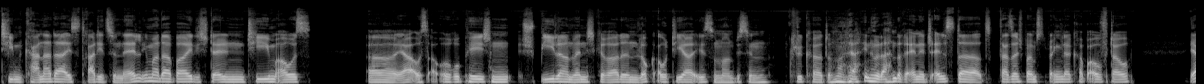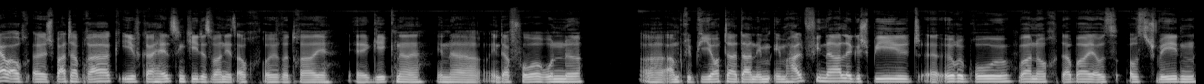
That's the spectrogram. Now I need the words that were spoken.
Team Kanada ist traditionell immer dabei. Die stellen ein Team aus äh, ja aus europäischen Spielern, wenn nicht gerade ein Lockout-Jahr ist und man ein bisschen Glück hat und mal der ein oder andere NHL-Star tatsächlich beim Spengler Cup auftaucht. Ja, aber auch äh, Sparta Prag, IFK Helsinki, das waren jetzt auch eure drei äh, Gegner in der in der Vorrunde äh, Ambri Piotta dann im, im Halbfinale gespielt, äh, Örebro war noch dabei aus, aus Schweden.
